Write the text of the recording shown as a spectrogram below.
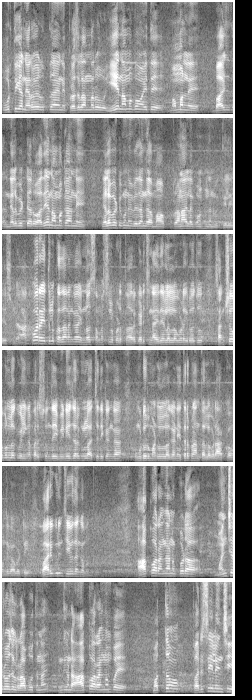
పూర్తిగా నెరవేరుతాయని ప్రజలందరూ ఏ నమ్మకం అయితే మమ్మల్ని బాధ్యత నిలబెట్టారో అదే నమ్మకాన్ని నిలబెట్టుకునే విధంగా మా ప్రణాళిక ఉంటుందని మీకు తెలియజేస్తున్నాను. ఆక్వా రైతులు ప్రధానంగా ఎన్నో సమస్యలు పడుతున్నారు. గడిచిన ఐదేళ్ళలో కూడా ఈరోజు సంక్షోభంలోకి వెళ్ళిన పరిస్థితి ఉంది. మీ నియోజకవర్గంలో అత్యధికంగా ఉంగుటూరు మండలంలో కానీ ఇతర ప్రాంతాల్లో కూడా ఆక్వా ఉంది కాబట్టి వారి గురించి ఏ విధంగా ఉంది? ఆక్వా రంగానికి కూడా మంచి రోజులు రాబోతున్నాయి. ఎందుకంటే ఆక్వా రంగంపై మొత్తం పరిశీలించి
